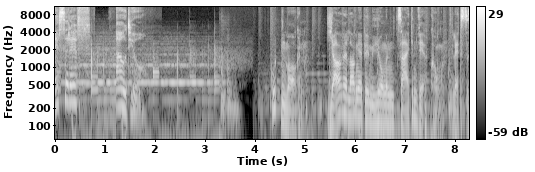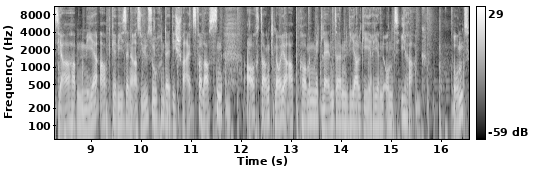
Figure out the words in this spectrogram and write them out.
SRF Audio. Guten Morgen. Jahrelange Bemühungen zeigen Wirkung. Letztes Jahr haben mehr abgewiesene Asylsuchende die Schweiz verlassen, auch dank neuer Abkommen mit Ländern wie Algerien und Irak. Und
